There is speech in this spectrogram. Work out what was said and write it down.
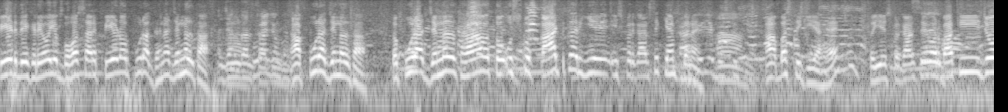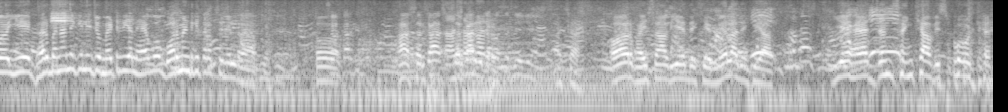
पेड़ देख रहे हो ये बहुत सारे पेड़ और पूरा घना जंगल था। जंगल हाँ पूरा जंगल था। तो पूरा जंगल था तो उसको काट कर ये इस प्रकार से कैंप बनाए। हाँ। बस्ती किया है। तो ये इस प्रकार से और बाकी जो ये घर बनाने के लिए जो मटेरियल है वो गवर्नमेंट की तरफ़ से मिल रहा है आपको। तो हाँ सरकार सरकार की तरफ़ अच्छा और भाई साहब ये देखिए मेला देखिए आप। ये है जनसंख्या विस्फोट। है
